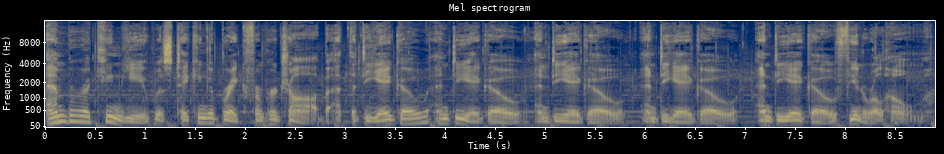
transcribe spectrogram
Amber Akinyi was taking a break from her job at the Diego and Diego and Diego and Diego and Diego funeral home,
